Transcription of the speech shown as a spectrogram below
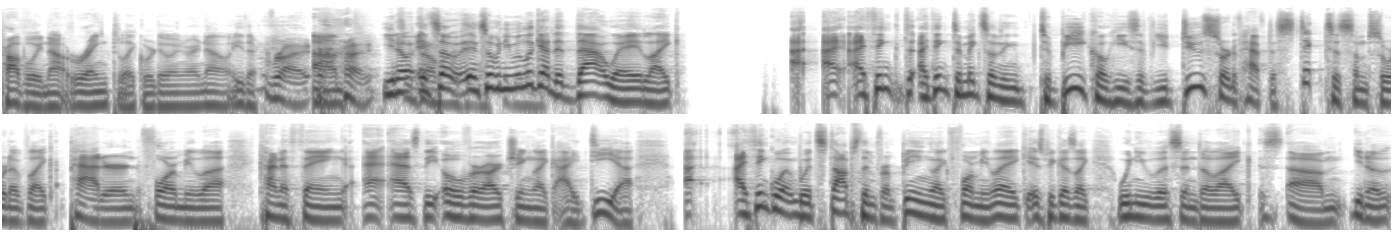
probably not ranked like we're doing right now either. Right, Um, right. You know, and so and so when you look at it that way, like I, I think I think to make something to be cohesive, you do sort of have to stick to some sort of like pattern, formula kind of thing as the overarching like idea. I, I think what what stops them from being like formulaic is because like when you listen to like um you know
